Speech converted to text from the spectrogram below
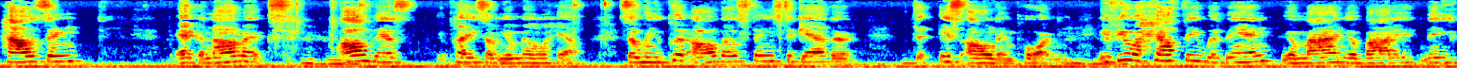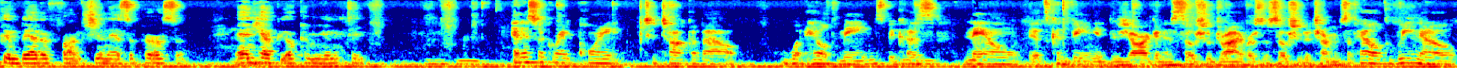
housing, economics, mm-hmm. all this plays on your mental health. So when you put all those things together, th- it's all important. Mm-hmm. If you are healthy within your mind, your body, then you can better function as a person and help your community. Mm-hmm. And it's a great point to talk about what health means because now it's convenient. The jargon is social drivers or social determinants of health. We know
